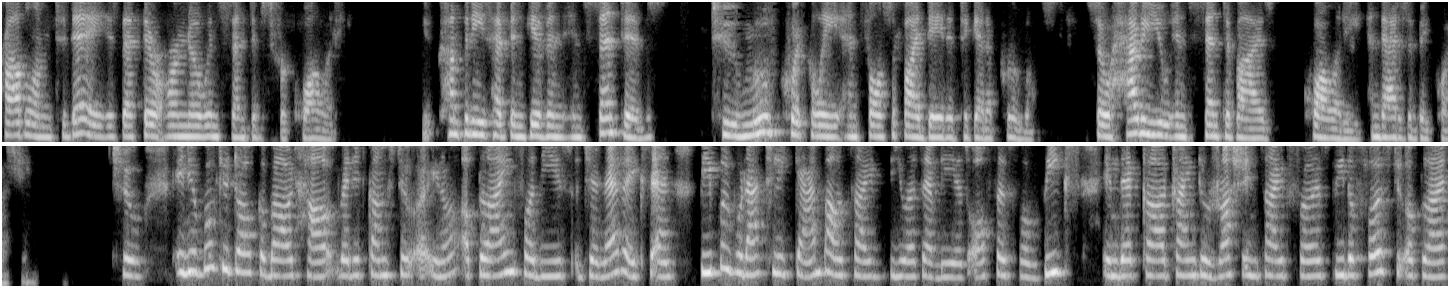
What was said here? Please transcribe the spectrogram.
problem today is that there are no incentives for quality companies have been given incentives to move quickly and falsify data to get approvals. So how do you incentivize quality? And that is a big question. True. In your book, you talk about how when it comes to uh, you know applying for these generics, and people would actually camp outside the US FDA's office for weeks in their car, trying to rush inside first, be the first to apply,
